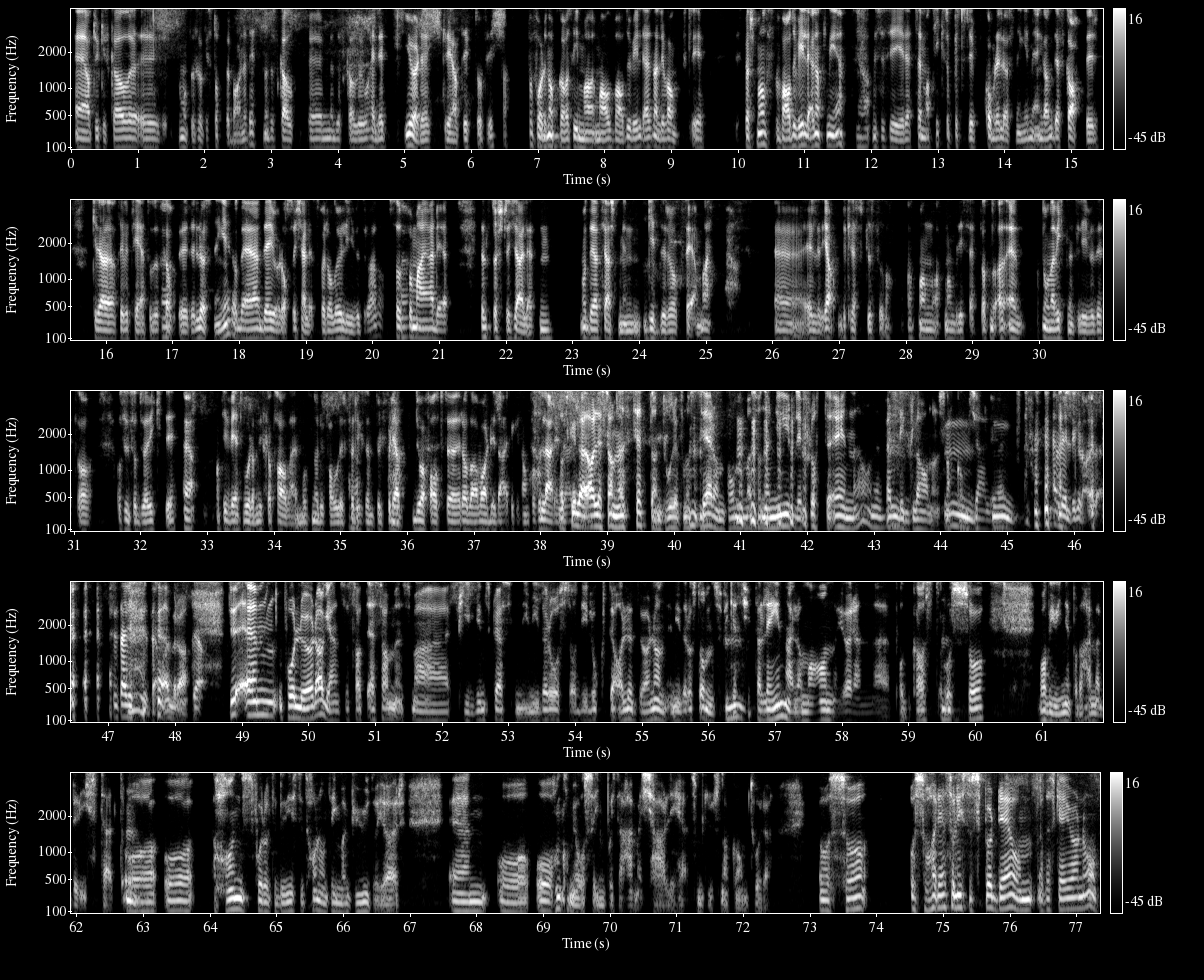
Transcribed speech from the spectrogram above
at du ikke skal på en måte skal ikke stoppe barnet ditt, men det skal, men det skal jo heller gjøre det kreativt og fritt. Da. For får du en oppgave å si mal, mal hva du vil, det er et veldig vanskelig spørsmål. Hva du vil, det er ganske mye. Ja. Hvis du sier et tematikk, så plutselig kommer det løsninger med en gang. Det skaper kreativitet og det skaper ja. løsninger. Og det, det, gjør det også i kjærlighetsforholdet og i livet, tror jeg. Da. Så for meg er det den største kjærligheten. Og det at kjæresten min gidder å se meg. Eh, eller ja, bekreftelse, da. At man, at man blir sett. At, at, noen er vitne til livet ditt og, og syns at du er viktig. Ja at de vet hvordan de skal ta deg imot når du faller, f.eks. For eksempel, fordi at du har falt før, og da var de der. ikke sant? Og så lærer de Nå skulle alle sammen ha sett han, Tore, for nå ser han på meg med sånne nydelige, flotte øyne, og han er veldig glad når han snakker om mm, kjærlighet. Mm. Jeg er veldig glad i det. Syns det er viktig. Det er bra. Ja. Du, um, på lørdagen så satt jeg sammen med pilegrimspresten i Nidaros, og de lukte alle dørene i Nidarosdommen. Så fikk jeg mm. sitte alene sammen med han og gjøre en eh, podkast. Og så var vi jo inne på det her med bevissthet. og og, hans forhold til bevissthet har noe med Gud å gjøre. Um, og, og, han kom jo også inn på det her med kjærlighet, som du snakka om, Tore. Og så, og så, har jeg så lyst til å spørre deg om, og det skal jeg gjøre nå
